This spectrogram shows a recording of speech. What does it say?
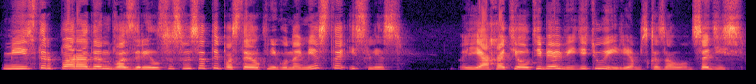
Мистер Параден воззрился с высоты, поставил книгу на место и слез. «Я хотел тебя видеть, Уильям», — сказал он. «Садись.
